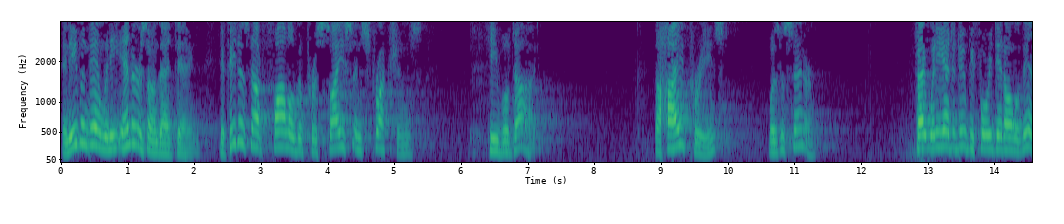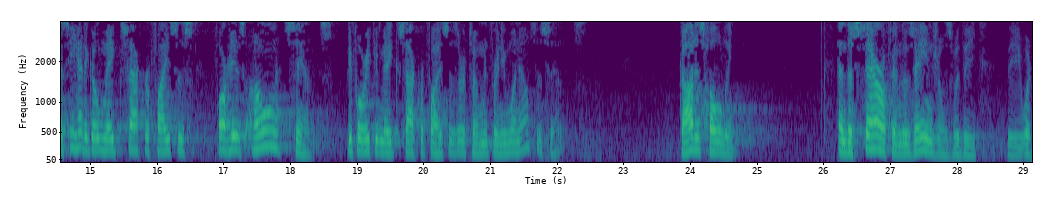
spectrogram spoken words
And even then, when he enters on that day, if he does not follow the precise instructions, he will die. The high priest was a sinner. In fact, what he had to do before he did all of this, he had to go make sacrifices for his own sins before he can make sacrifices or atonement for anyone else's sins. God is holy. And the seraphim, those angels with the, the what,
